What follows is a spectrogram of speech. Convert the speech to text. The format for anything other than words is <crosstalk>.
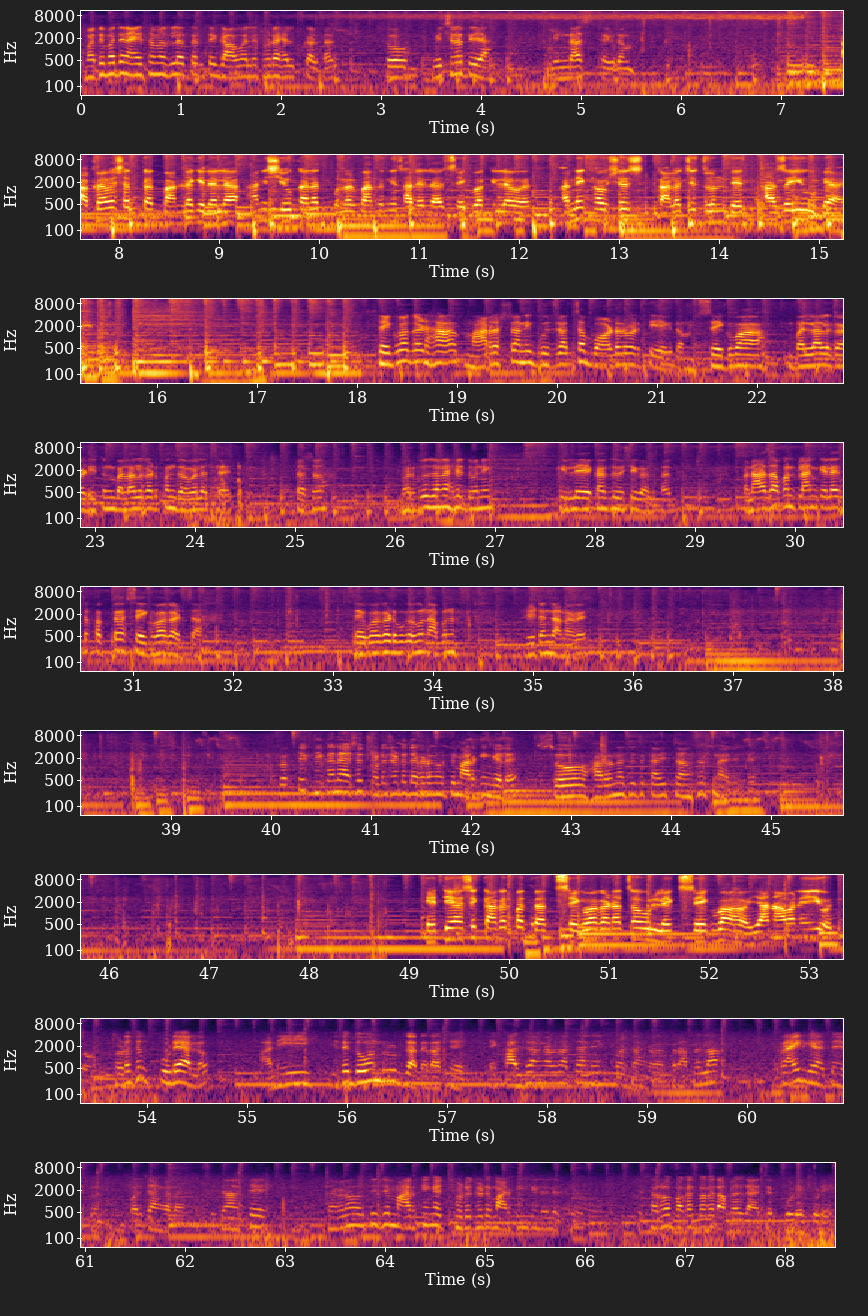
मध्ये मध्ये नाही समजलं तर ते गाववाले थोडं हेल्प करतात. सो विचारत या बिंदास एकदम. अकराव्या शतकात बांधल्या गेलेल्या आणि शिवकालात पुनर्बांधणी झालेल्या सेगवा किल्ल्यावर अनेक अवशेष कालाची झुंज देत आजही उभे आहेत. सेगवागड हा महाराष्ट्र आणि गुजरातच्या बॉर्डरवरती आहे एकदम. सेगवा बल्लालगड इथून बल्लालगड पण जवळच आहे. तसं भरपूर जण हे दोन्ही किल्ले एकाच दिवशी करतात. पण आज आपण प्लॅन केला आहे तर फक्त सेगवागडचा. सेगवागड बघून आपण रिटर्न जाणार आहे. प्रत्येक ठिकाणी असे छोटे छोटे दगडांवरती मार्किंग केले सो हरवण्याचे काही चान्सेस नाही तिथे. ऐतिहासिक कागदपत्रात सेगवा गडाचा उल्लेख सेगवाह या नावानेही होतो. थोडंसं पुढे आलो आणि इथे दोन रूट जातात असे. एक खालच्या अंगाला जाते आणि एक वरच्या अंगाला तर आपल्याला राईट घ्यायचं आहे इथून वरच्या अंगाला. तिथे असे दगडावरती जे मार्किंग आहेत छोटे छोटे मार्किंग केलेले आहेत. ते सर्व बघत बघत आपल्याला जायचं पुढे पुढे.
